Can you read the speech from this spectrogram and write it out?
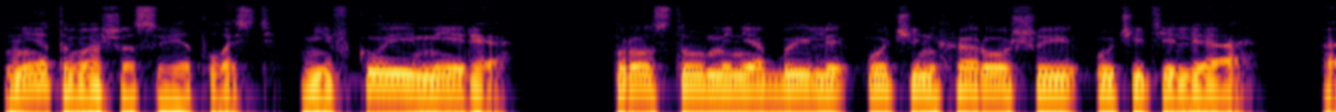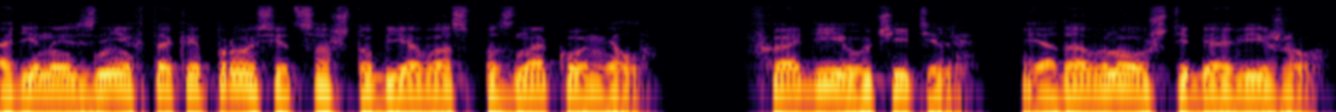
«Нет, ваша светлость, ни в коей мере. Просто у меня были очень хорошие учителя. Один из них так и просится, чтобы я вас познакомил. Входи, учитель, я давно уж тебя вижу.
